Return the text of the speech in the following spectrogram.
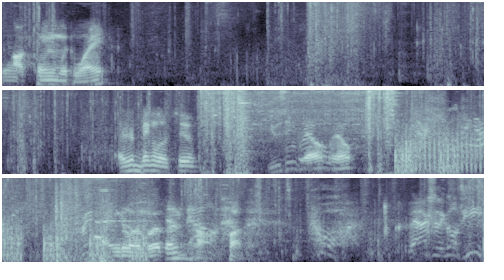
Octane with white. There's a Bangalore too. Using Yep, grapple. yep. Angle unbroken. Oh fuck. We actually got heat.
